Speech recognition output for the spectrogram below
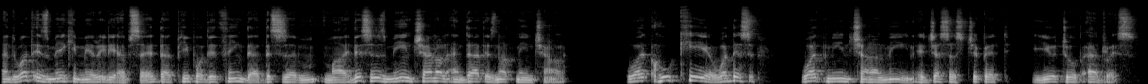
And what is making me really upset that people they think that this is a my this is main channel and that is not main channel. What who care? What does what mean channel mean? It's just a stupid YouTube address.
